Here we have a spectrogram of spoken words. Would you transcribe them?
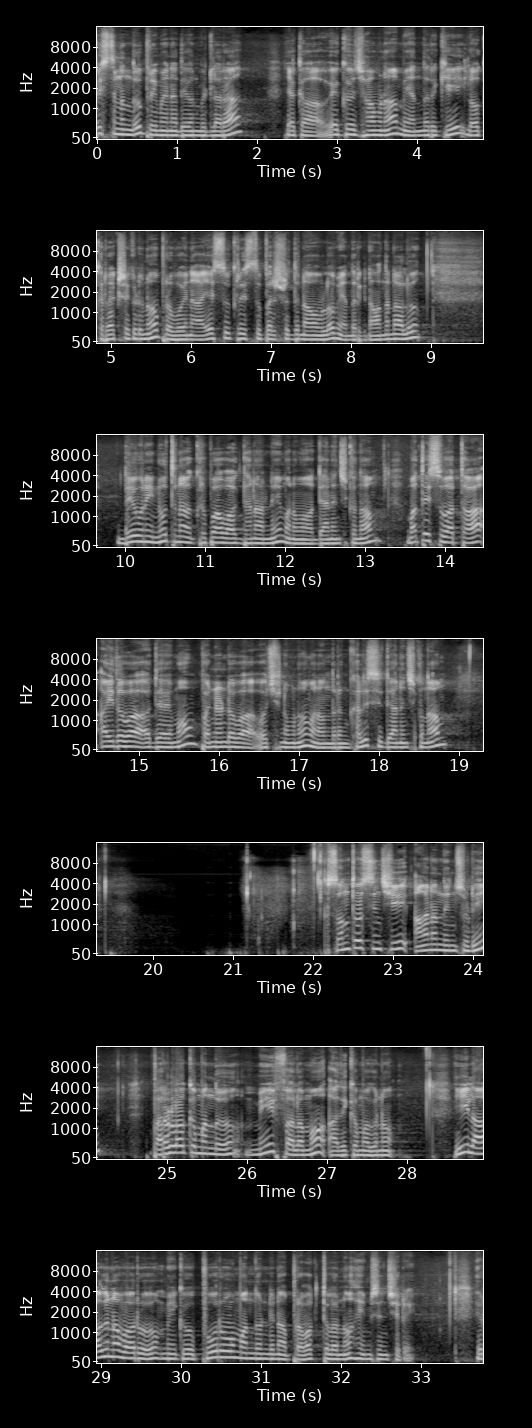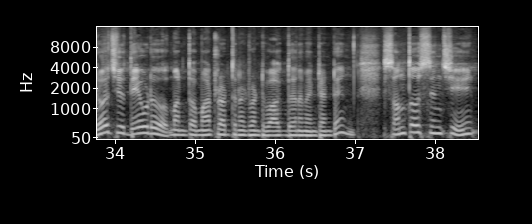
క్రీస్తునందు ప్రియమైన దేవుని బిడ్డలారా యొక్క వేకుజామున మీ అందరికీ లోక రక్షకుడును ప్రభు అయిన యేసు క్రీస్తు పరిశుద్ధ నామంలో మీ అందరికీ నా వందనాలు. దేవుని నూతన కృపా వాగ్దానాన్ని మనము ధ్యానించుకుందాం. మతేసు వార్త ఐదవ అధ్యాయము పన్నెండవ వచనమును మనం అందరం కలిసి ధ్యానించుకుందాం. సంతోషించి ఆనందించుడి పరలోకమందు మీ ఫలము అధికమగును. ఈలాగున వారు మీకు పూర్వమందుండిన ప్రవక్తలను హింసించిరి. ఈరోజు దేవుడు మనతో మాట్లాడుతున్నటువంటి వాగ్దానం ఏంటంటే సంతోషించి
